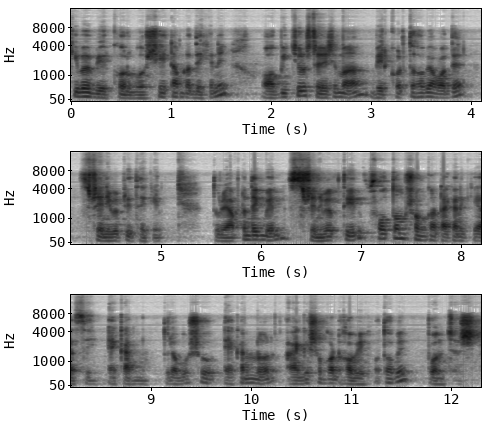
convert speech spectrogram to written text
কীভাবে বের করব সেটা আমরা দেখে নিই। অবিচ্ছিন্ন শ্রেণীসীমা বের করতে হবে আমাদের শ্রেণীব্যাপ্তি থেকে। তাহলে আপনি দেখবেন শ্রেণীব্যাপ্তির প্রথম সংখ্যাটা এখানে কি আছে? একান্ন। তাহলে অবশ্য একান্নর আগের সংখ্যাটা হবে কত হবে? পঞ্চাশ।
